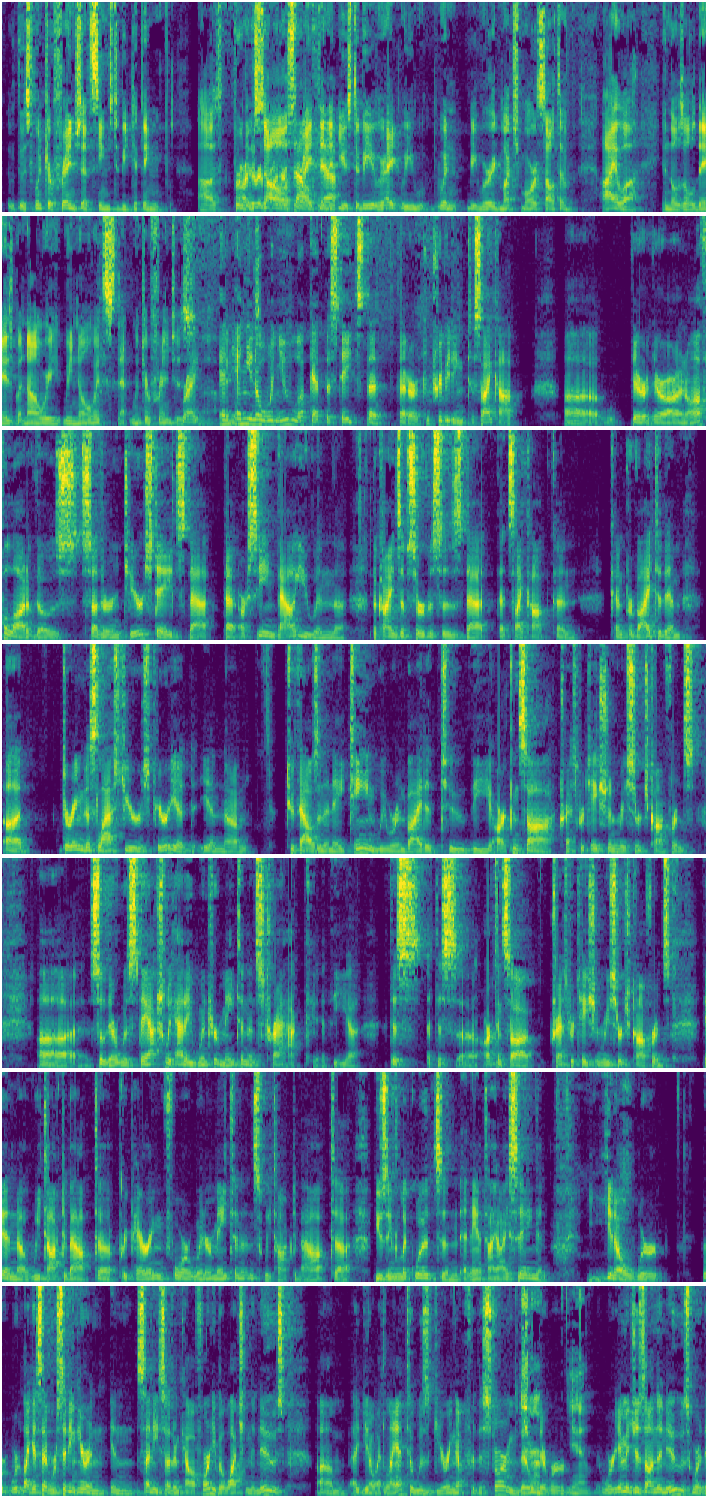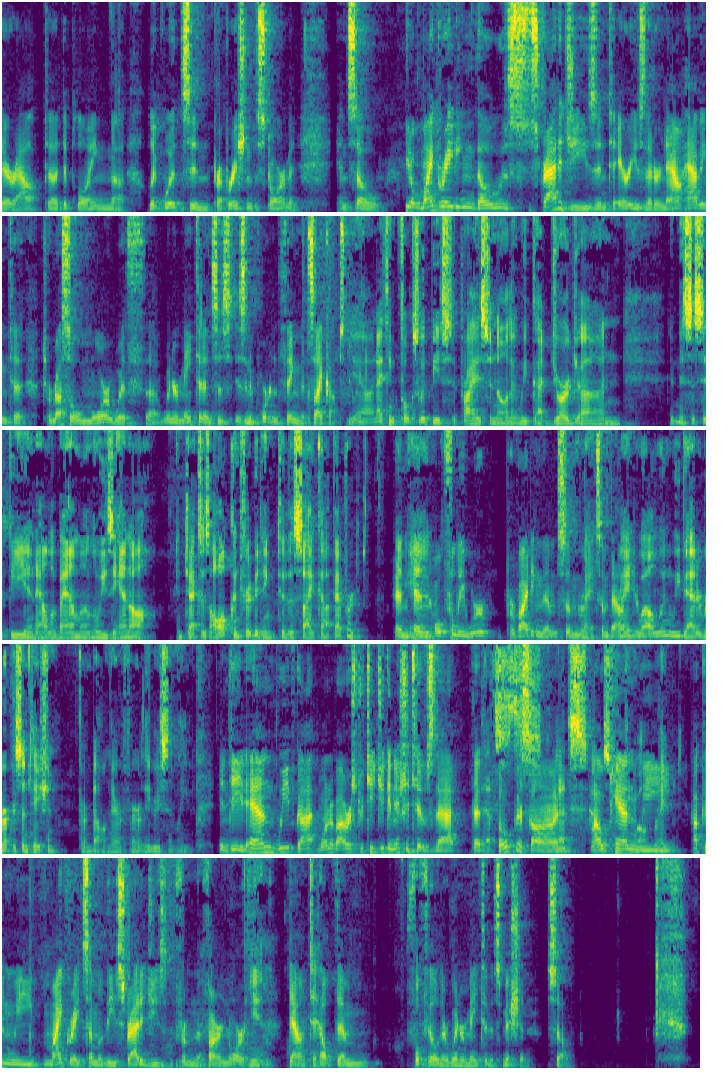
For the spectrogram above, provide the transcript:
this winter fringe that seems to be dipping. Uh, further, south, south, right, yeah. than it used to be, right? We wouldn't be worried much more south of Iowa in those old days, but now we, we know it's that winter fringe is right. Uh, and and you know when you look at the states that that are contributing to SICOP, uh, there there are an awful lot of those southern tier states that that are seeing value in the the kinds of services that that SICOP can can provide to them. Uh, during this last year's period in um, 2018, we were invited to the Arkansas Transportation Research Conference uh, so there was they actually had a winter maintenance track at the uh, this at this uh, Arkansas Transportation Research Conference, and uh, we talked about uh, preparing for winter maintenance. We talked about using liquids and, and anti-icing, and you know we're, we're, we're like I said, we're sitting here in in sunny Southern California, but watching the news um, uh, you know, Atlanta was gearing up for the storm. There, sure. there were yeah. were images on the news where they're out uh, deploying uh, liquids in preparation of the storm, and and so you know, migrating those strategies into areas that are now having to to wrestle more with uh, winter maintenance is, is an important thing that SICOP's doing. Yeah, and I think folks would be surprised to know that we've got Georgia and Mississippi and Alabama and Louisiana and Texas all contributing to the SICOP effort and and, and hopefully we're providing them some right, some value. Right. Well, when we've added representation from down there fairly recently. Indeed, and we've got one of our strategic initiatives that that that's, focus on how can we right. how can we migrate some of these strategies from the far north yeah. down to help them fulfill their winter maintenance mission. So,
